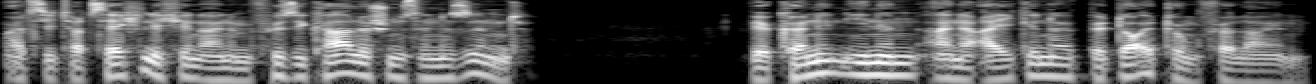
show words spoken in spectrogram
als sie tatsächlich in einem physikalischen Sinne sind. Wir können ihnen eine eigene Bedeutung verleihen.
